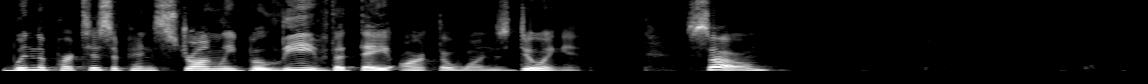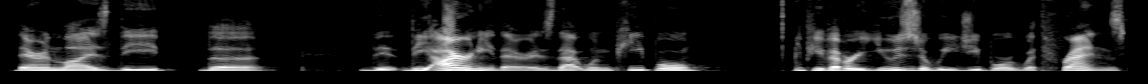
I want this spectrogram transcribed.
when the participants strongly believe that they aren't the ones doing it. So, therein lies the the the the irony there is that when people if you've ever used a Ouija board with friends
